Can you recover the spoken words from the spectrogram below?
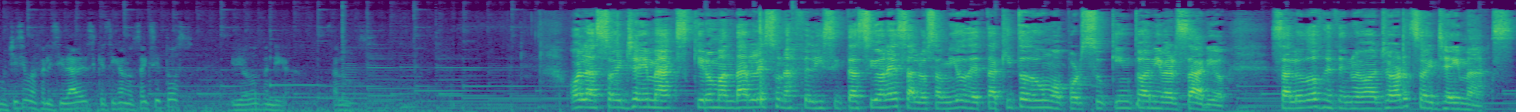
muchísimas felicidades, que sigan los éxitos y Dios los bendiga. Saludos. Hola, soy J-Max. Quiero mandarles unas felicitaciones a los amigos de Taquito de Humo por su quinto aniversario. Saludos desde Nueva York, soy J-Max.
